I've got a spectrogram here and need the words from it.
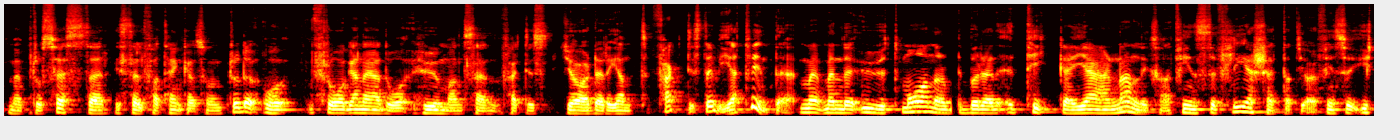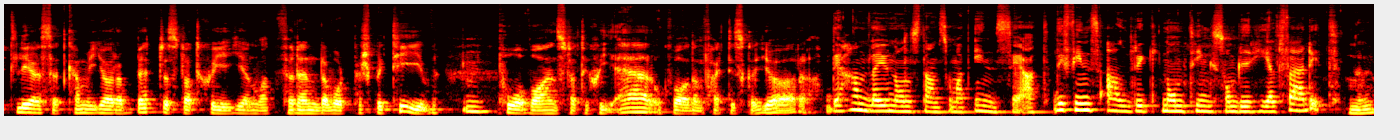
med processer istället för att tänka som en produkt. Och frågan är då hur man sen faktiskt gör det rent faktiskt, det vet vi inte. Men, men det utmanar, det börjar ticka i hjärnan liksom. Finns det fler sätt att göra? Finns det ytterligare sätt? Kan vi göra bättre strategi genom att förändra vårt perspektiv mm. på vad en strategi är och vad den faktiskt ska göra? Det handlar ju någonstans om att inse att det finns aldrig någonting som blir helt färdigt. Nej.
